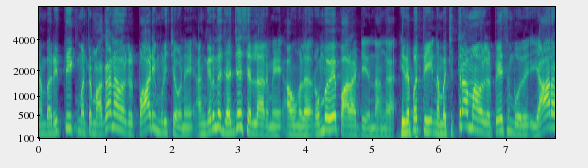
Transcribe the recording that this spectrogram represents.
நம்ம ரித்திக் மற்றும் அகான் அவர்கள் பாடி முடிச்சவனே அங்கிருந்த ஜட்ஜஸ் எல்லாருமே அவங்கள ரொம்பவே பாராட்டி இருந்தாங்க இதை பத்தி நம்ம சித்ராமா அவர்கள் பேசும்போது யாரை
